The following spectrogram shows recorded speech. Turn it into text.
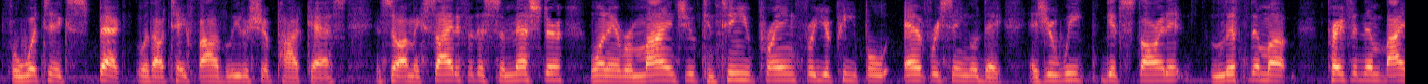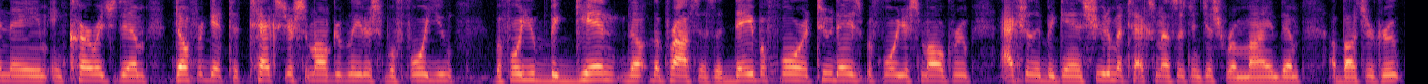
for what to expect with our Take Five Leadership podcast. And so I'm excited for this semester. Want to remind you continue praying for your people every single day. As your week gets started, lift them up Pray for them by name, encourage them. Don't forget to text your small group leaders before you before you begin the, the process, a day before, two days before your small group actually begins, shoot them a text message and just remind them about your group.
